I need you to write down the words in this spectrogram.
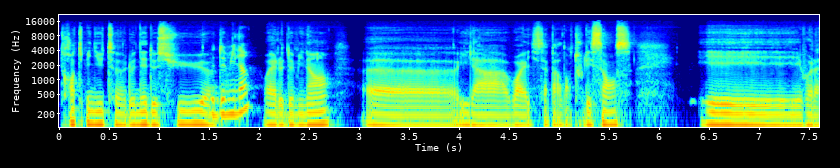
30 minutes le nez dessus. Le 2001 Ouais, le 2001. il a, ouais, ça part dans tous les sens. Et voilà,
